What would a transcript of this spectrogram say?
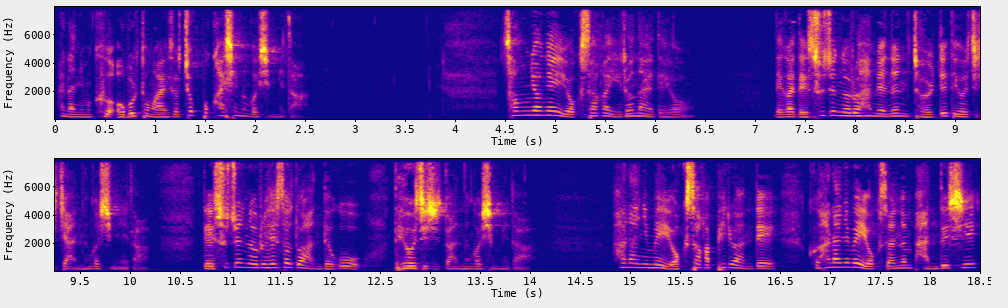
하나님은 그 업을 통하여서 축복하시는 것입니다. 성령의 역사가 일어나야 돼요. 내가 내 수준으로 하면은 절대 되어지지 않는 것입니다. 내 수준으로 해서도 안 되고 되어지지도 않는 것입니다. 하나님의 역사가 필요한데 그 하나님의 역사는 반드시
